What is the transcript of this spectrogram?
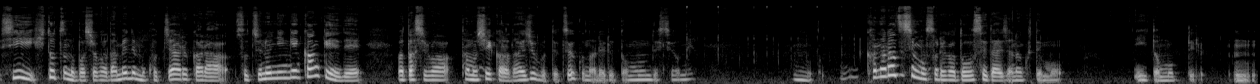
し、一つの場所がダメでもこっちあるから、そっちの人間関係で私は楽しいから大丈夫って強くなれると思うんですよね。うん、必ずしもそれが同世代じゃなくてもいいと思ってる。うん。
